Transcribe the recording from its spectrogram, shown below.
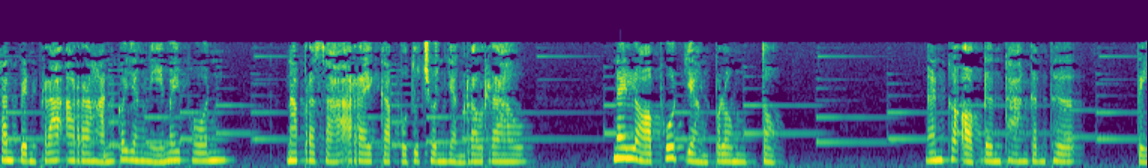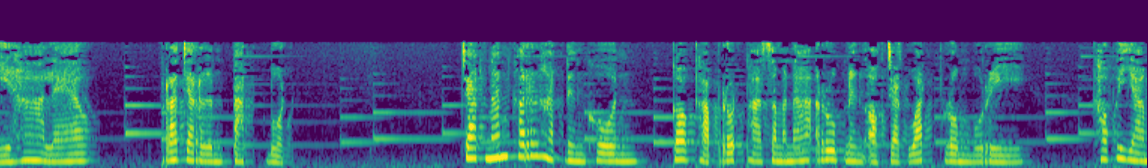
ท่านเป็นพระอรหันต์ก็ยังหนีไม่พ้น นับประษาอะไรกับปุถุชนอย่างเราเรา ในหล่อพูดอย่างปลงตก งั้นก็ออกเดินทางกันเถอะ ตีห้าแล้ว พระเจริญตัดบท จากนั้นคฤหัสถ์หนึ่งคนก็ขับรถพาสมณะรูปหนึ่งออกจากวัดพรมบุรี เขาพยายาม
